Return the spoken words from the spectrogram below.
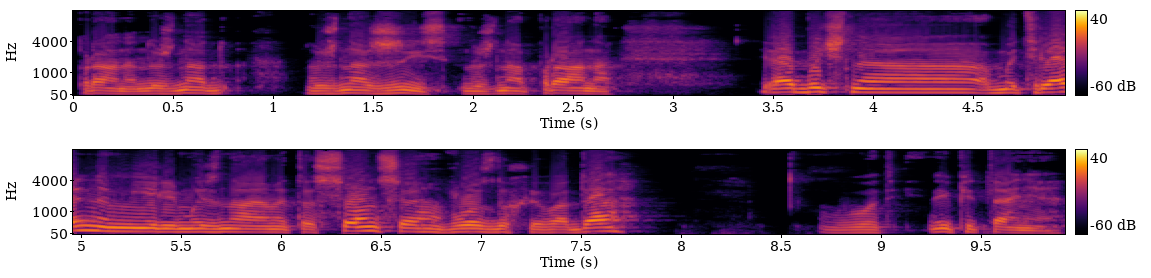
Прана, нужна, нужна жизнь, нужна прана. И обычно в материальном мире мы знаем это солнце, воздух и вода, вот, и питание.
